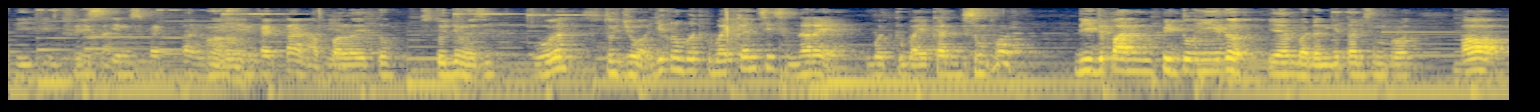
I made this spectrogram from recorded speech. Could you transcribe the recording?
disinfektan Disinfektan, Heeh. disinfektan. Apalah itu? Setuju nggak sih? gue setuju aja kalau buat kebaikan sih sebenarnya ya buat kebaikan disemprot di depan pintunya itu Iya, badan kita disemprot. oh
